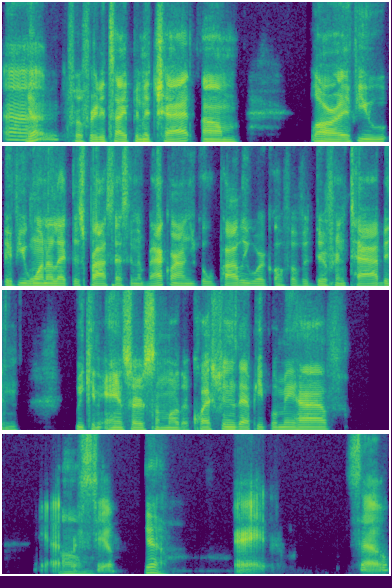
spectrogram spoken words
Um, Yep. Feel free to type in the chat. Um, Laura, if you if you want to let this process in the background, you could probably work off of a different tab and we can answer some other questions that people may have. Yeah, it works Um, too. Yeah. All right. So,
